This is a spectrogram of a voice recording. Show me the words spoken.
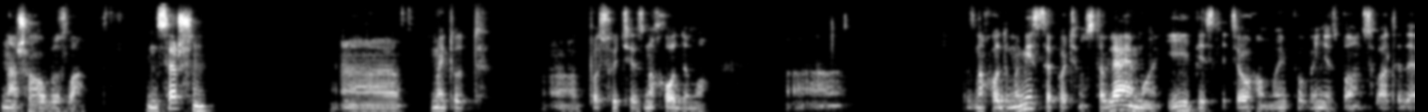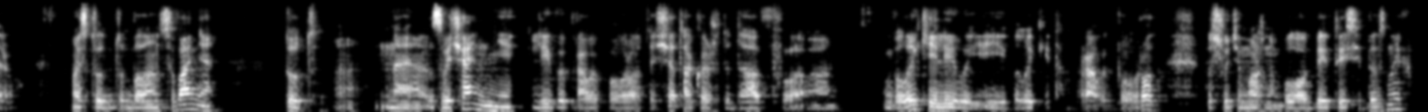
нашого вузла. Insertion. Е, Ми тут, е, по суті, знаходимо, знаходимо місце, потім вставляємо, і після цього ми повинні збалансувати дерево. Ось тут балансування. Тут е, не звичайні лівий правий повороти, ще також додав е, великий лівий і великий там правий поворот. По суті, можна було обійтись без них,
